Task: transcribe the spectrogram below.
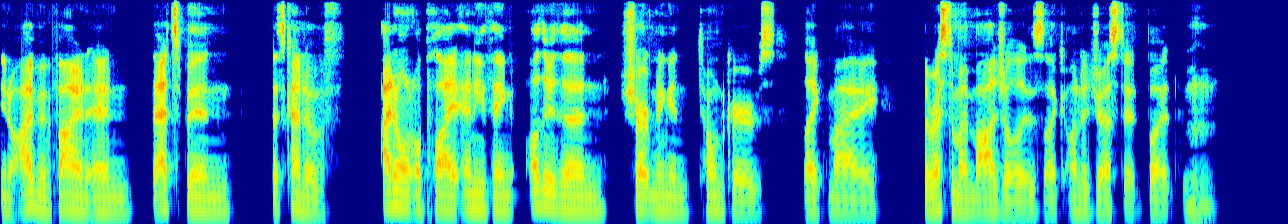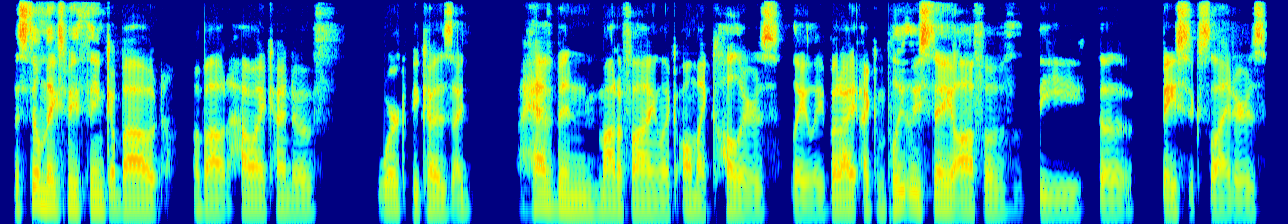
you know, I've been fine, and that's been that's kind of I don't apply anything other than sharpening and tone curves. Like my the rest of my module is like unadjusted, but Mhm. it still makes me think about about how I kind of work because I I have been modifying like all my colors lately, but I, I completely stay off of the the basic sliders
